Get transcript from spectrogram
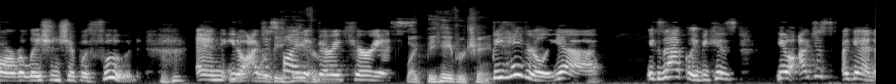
our relationship with food. Mm-hmm. And, you know, I just find it very curious. Like behavior change. Behaviorally, yeah, yeah. Exactly. Because, you know, I just, again,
